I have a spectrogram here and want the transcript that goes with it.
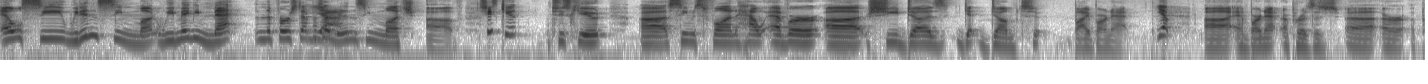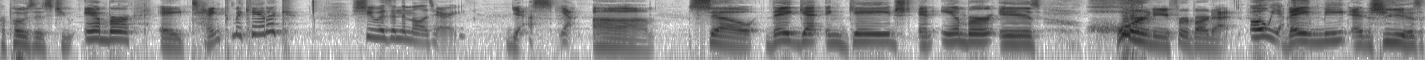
LC, we didn't see much. We maybe met in the first episode, Yeah. but didn't see much of. She's cute. She's cute. Uh, seems fun. However, uh, she does get dumped by Barnett. Yep. Uh, and Barnett proposes, uh, or proposes to Amber, a tank mechanic. She was in the military. Yes. Yeah. Um, so they get engaged, and Amber is horny for Barnett. Oh, yeah. They meet, and she is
